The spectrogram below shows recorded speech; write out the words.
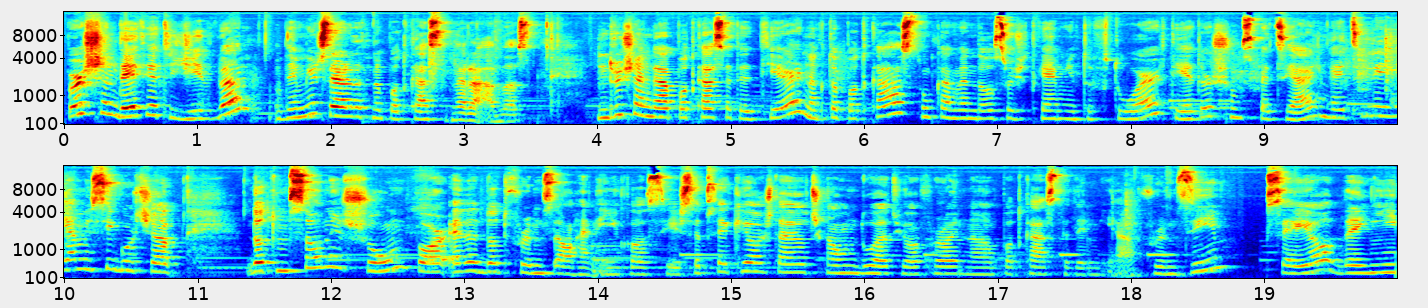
Për shëndetje të gjithëve dhe mirë se erdhët në podcastin e radhës. Ndryshe nga podcastet e tjerë, në këtë podcast nuk kam vendosur që të kemi një të ftuar tjetër shumë special, nga i cili jam i sigurt që do të mësoni shumë, por edhe do të frymëzoheni njëkohësisht, sepse kjo është ajo çka unë dua t'ju ofroj në podcastet e mia. Frymëzim, pse jo, dhe një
